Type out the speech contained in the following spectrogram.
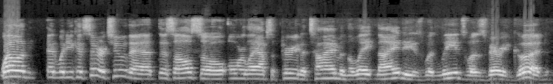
Well, and, and, when you consider too that this also overlaps a period of time in the late '90s when Leeds was very good,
